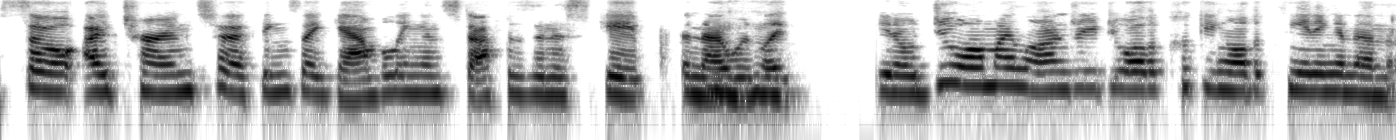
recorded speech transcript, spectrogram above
So I turned to things like gambling and stuff as an escape. And mm-hmm. I would mm-hmm. like, you know, do all my laundry, do all the cooking, all the cleaning. And then,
